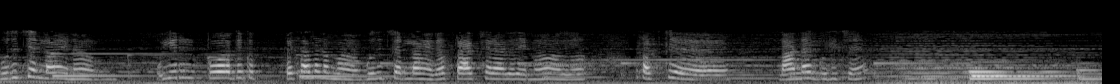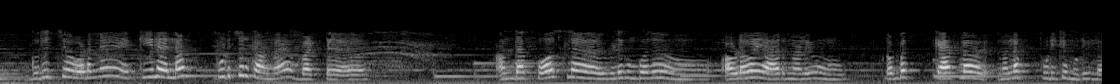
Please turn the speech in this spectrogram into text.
குதிச்சிடலாம் ஏன்னா உயிர் போறதுக்கு பேசாம நம்ம குதிச்சிடலாம். ஏதோ ஃப்ராக்சர் ஆகுது என்ன ஆகுதோ. ஃபர்ஸ்ட் நான் தான் குதிச்சேன். குதிச்ச உடனே கீழே எல்லாம் பிடிச்சிருக்காங்க பட் அந்த ஃபோர்ஸ்ல விழுகும்போது அவ்வளவா யாருனாலையும் ரொம்ப கேர்ஃபுல்லா நல்லா பிடிக்க முடியல.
